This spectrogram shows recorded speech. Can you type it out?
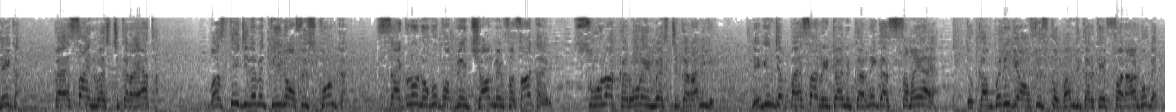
देकर पैसा इन्वेस्ट कराया था। बस्ती ज़िले में तीन ऑफ़िस खोलकर सैकड़ों लोगों को अपने जाल में फंसाकर 16 करोड़ इन्वेस्ट करा लिए। लेकिन जब पैसा रिटर्न करने का समय आया तो कंपनी के ऑफ़िस को बंद करके फरार हो गए।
